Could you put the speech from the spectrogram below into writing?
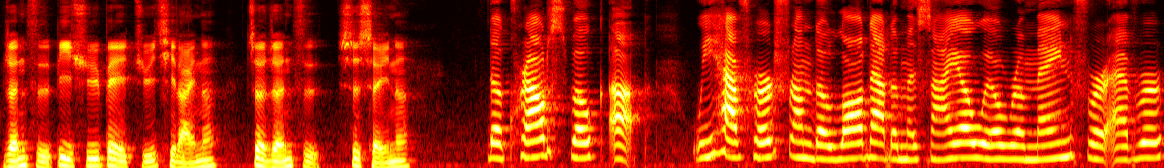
人子必须被举起来呢？这人子是谁呢？” The crowd spoke up. We have heard from the law that the Messiah will remain forever,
